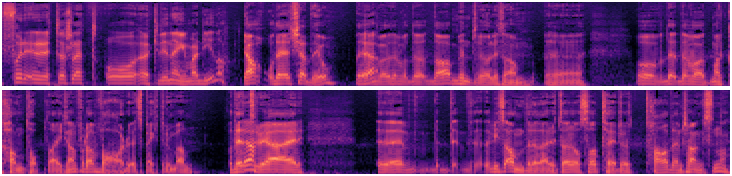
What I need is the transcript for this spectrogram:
for rett og slett å øke din egen verdi, da. Ja, og det skjedde jo. Det, Ja. det, da- begynte vi å liksom Og det, det var et markant hopp da, for da var du et Spektrum-band. Og det Ja. tror jeg er Hvis andre der ute også tør å ta den sjansen da.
